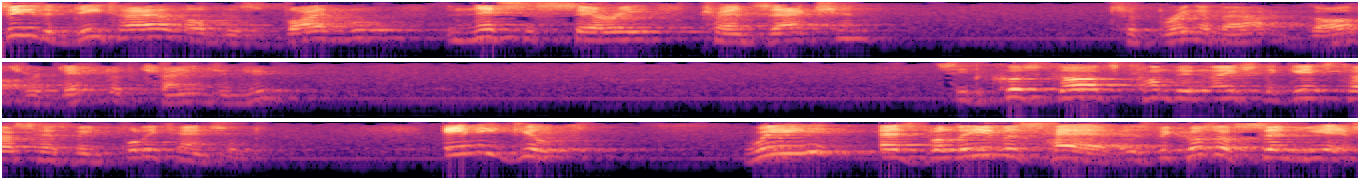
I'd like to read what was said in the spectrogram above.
see the detail of this vital, necessary transaction? To bring about God's redemptive change in you? See, because God's condemnation against us has been fully cancelled, any guilt we as believers have is because of sin, yes.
